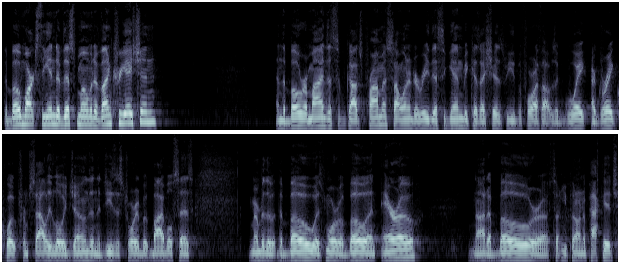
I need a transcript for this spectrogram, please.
The bow marks the end of this moment of uncreation. And the bow reminds us of God's promise. I wanted to read this again because I shared this with you before. I thought it was a great, a great quote from Sally Lloyd Jones in the Jesus Storybook Bible. says, remember the, the bow was more of a bow and arrow, not a bow or a, something you put on a package.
